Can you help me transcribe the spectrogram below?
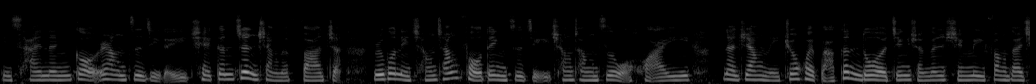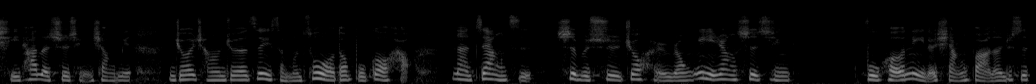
你才能够让自己的一切更正向的发展。如果你常常否定自己，常常自我怀疑，那这样你就会把更多的精神跟心力放在其他的事情上面，你就会常常觉得自己怎么做都不够好。那这样子是不是就很容易让事情符合你的想法呢？就是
